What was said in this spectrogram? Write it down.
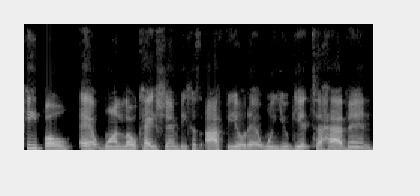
people at one location because I feel that when you get to having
